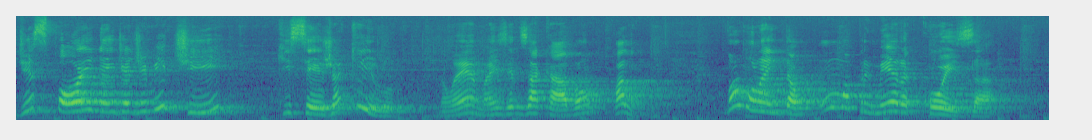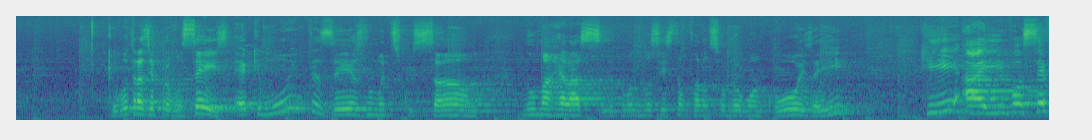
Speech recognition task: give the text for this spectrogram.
de expor nem de admitir que seja aquilo, não é? Mas eles acabam falando. Vamos lá então, uma primeira coisa que eu vou trazer para vocês é que muitas vezes numa discussão, numa relação, quando vocês estão falando sobre alguma coisa aí, que aí você,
